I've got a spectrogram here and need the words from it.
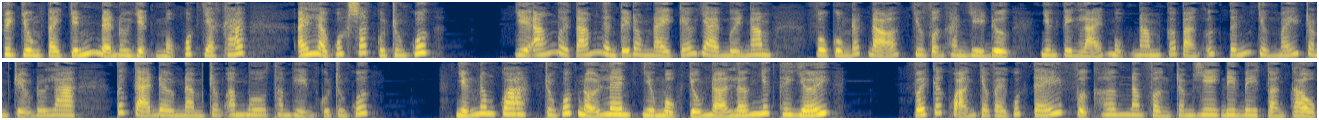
Việc dùng tài chính để nuôi dịch một quốc gia khác, ấy là quốc sách của Trung Quốc. Dự án 18.000 tỷ đồng này kéo dài 10 năm, vô cùng đắt đỏ, chưa vận hành gì được, nhưng tiền lãi một năm có bạn ước tính chừng mấy trăm triệu đô la, tất cả đều nằm trong âm mưu thâm hiểm của Trung Quốc. Những năm qua, Trung Quốc nổi lên như một chủ nợ lớn nhất thế giới. Với các khoản cho vay quốc tế vượt hơn 5% GDP toàn cầu,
